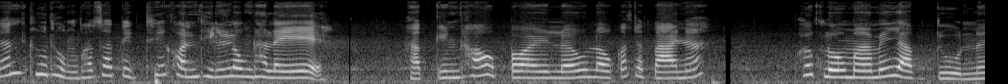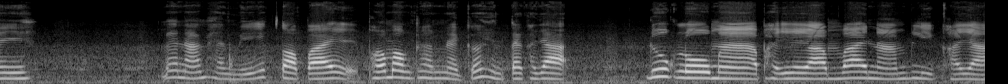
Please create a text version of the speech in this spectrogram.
นั่นคือถุงพลาสติกที่คนทิ้งลงทะเล หากกินเข้าไปแล้วเราก็จะตายนะ พวกโลมาไม่อยากอยู่ในแม่น้ำแห่งนี้ต่อไป เพราะมองทางไหนก็เห็นแต่ขยะ ลูกโลมาพยายามว่ายน้ำหลีกขยะ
